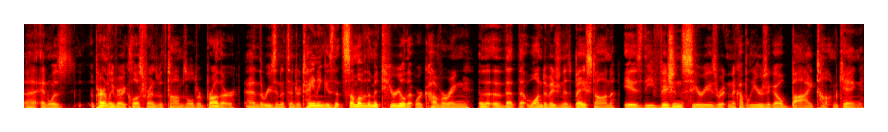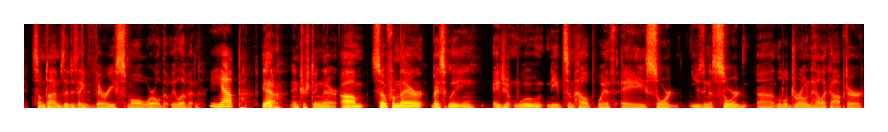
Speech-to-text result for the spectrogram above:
uh, and was apparently very close friends with Tom's older brother. And the reason it's entertaining is that some of the material that we're covering, uh, that that WandaVision is based on, is the Vision series written a couple years ago by Tom King. Sometimes it is a very small world that we live in. Yep. Yeah, interesting there. Um, so from there, basically, Agent Woo needs some help with a sword, using a sword, uh, little drone helicopter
